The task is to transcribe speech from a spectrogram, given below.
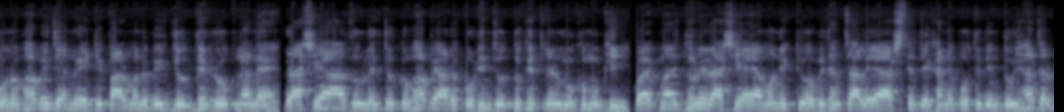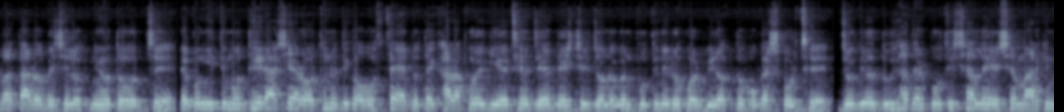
কোনোভাবে যেন এটি পারমাণবিক যুদ্ধের রূপ না নেয়। রাশিয়া আজ উল্লেখযোগ্যভাবে আরও কঠিন যুদ্ধক্ষেত্রের মুখোমুখি। কয়েক মাস ধরে রাশিয়া এমন একটি অভিযান চালিয়ে আসছে যেখানে প্রতিদিন দুই হাজার বা তারও বেশি লোক নিহত হচ্ছে। এবং ইতিমধ্যেই রাশিয়ার অর্থনৈতিক অবস্থা এতটাই খারাপ হয়ে গিয়েছে যে দেশটির জনগণ পুতিনের উপর বিরক্ত প্রকাশ করছে। যদিও দুই হাজার পঁচিশ সালে এসে মার্কিন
